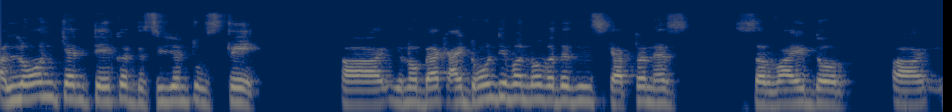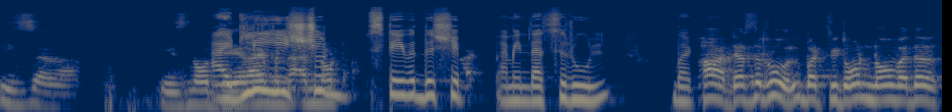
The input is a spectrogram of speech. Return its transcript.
alone can take a decision to stay. Uh, you know, back. I don't even know whether this captain has survived or uh, is uh, is not. Ideally, there. I mean, he should not, stay with the ship. I mean, that's the rule. But ah, that's the rule. But we don't know whether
